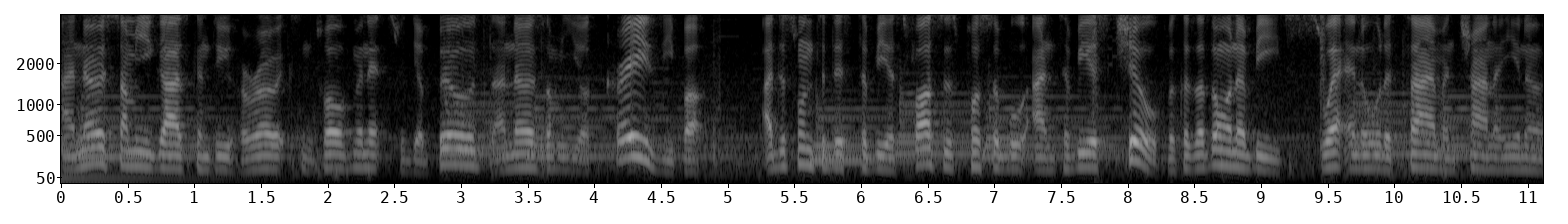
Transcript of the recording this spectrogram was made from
I know some of you guys can do heroics in 12 minutes with your builds. I know some of you are crazy, but I just wanted this to be as fast as possible and to be as chill because I don't want to be sweating all the time and trying to, you know,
